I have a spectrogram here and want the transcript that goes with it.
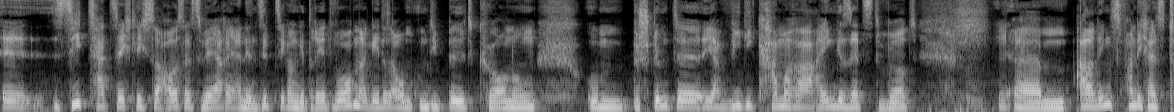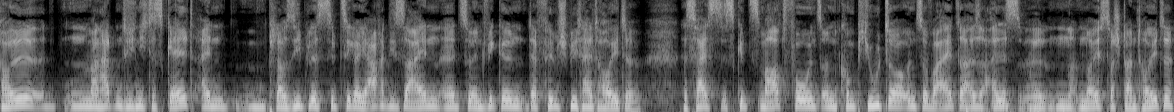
äh, sieht tatsächlich so aus, als wäre er in den 70ern gedreht worden. Da geht es auch um, um die Bildkörnung, um bestimmte, ja, wie die Kamera eingesetzt wird. Ähm, allerdings fand ich halt toll, man hat natürlich nicht das Geld, ein plausibles 70er-Jahre-Design äh, zu entwickeln. Der Film spielt halt heute. Das heißt, es gibt Smartphones und Computer und so weiter, also alles äh, neuester Stand heute.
